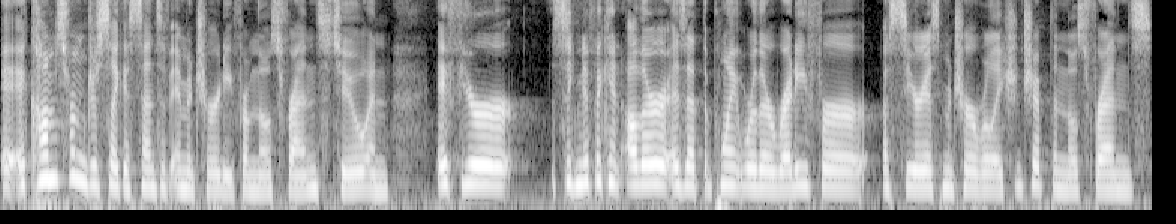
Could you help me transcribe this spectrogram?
it, it comes from just like a sense of immaturity from those friends too. And if your significant other is at the point where they're ready for a serious, mature relationship, then those friends.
